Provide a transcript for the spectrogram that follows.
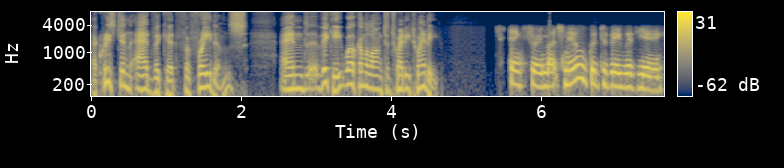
a Christian advocate for freedoms. And uh, Vicky, welcome along to 2020. Thanks very much, Neil. Good to be with you.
